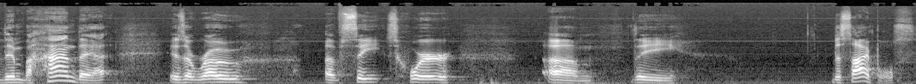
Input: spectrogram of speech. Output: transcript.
Then behind that is a row of seats where um, the disciples,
